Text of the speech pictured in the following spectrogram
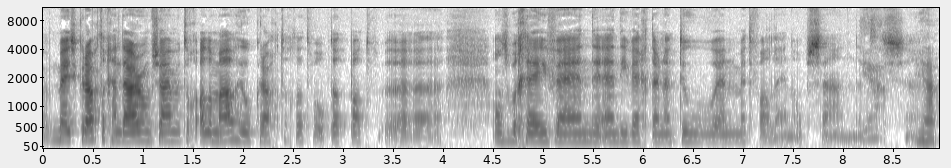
het meest krachtig. En daarom zijn we toch allemaal heel krachtig dat we op dat pad uh, ons begeven en, de, en die weg daar naartoe en met vallen en opstaan. Dat, Ja. is, Ja.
